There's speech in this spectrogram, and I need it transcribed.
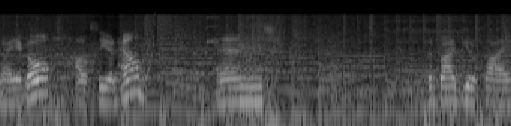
There you go. I'll see you in hell. And goodbye, Beautifly.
